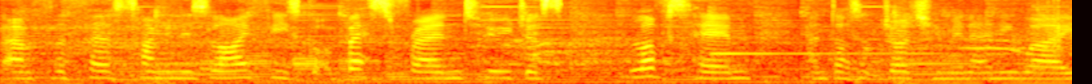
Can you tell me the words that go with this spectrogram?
And for the first time in his life, he's got a best friend who just loves him and doesn't judge him in any way.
